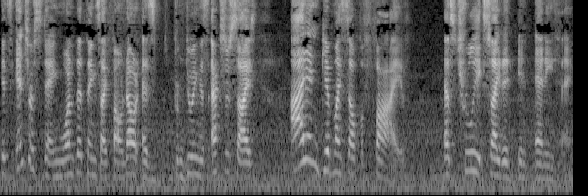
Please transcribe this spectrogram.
it's interesting. One of the things I found out as from doing this exercise, I didn't give myself a five as truly excited in anything.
